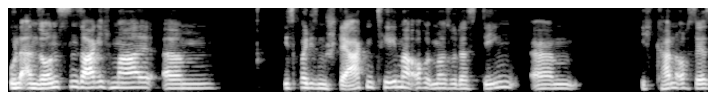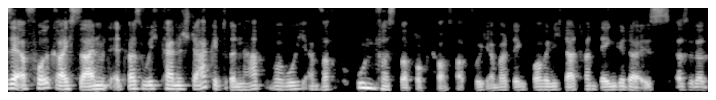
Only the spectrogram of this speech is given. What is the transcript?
Und ansonsten sage ich mal, ähm, ist bei diesem Stärkenthema auch immer so das Ding, ähm, ich kann auch sehr, sehr erfolgreich sein mit etwas, wo ich keine Stärke drin habe, aber wo ich einfach unfassbar Bock drauf habe, wo ich einfach denke, boah, wenn ich daran denke, da ist, also da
